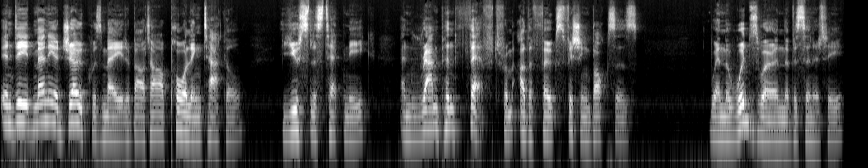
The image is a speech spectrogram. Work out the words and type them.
Indeed, many a joke was made about our appalling tackle, useless technique, and rampant theft from other folks' fishing boxes. When the woods were in the vicinity,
